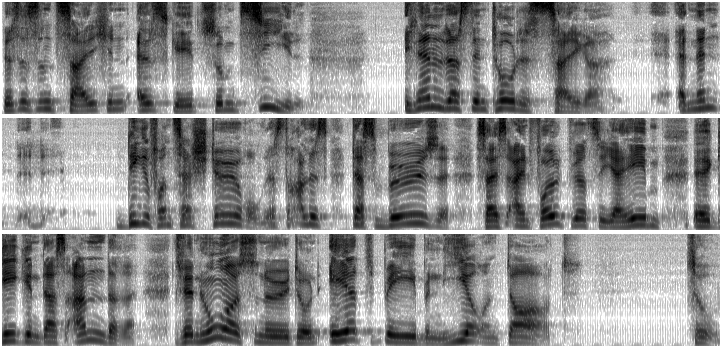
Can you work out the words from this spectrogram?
das ist ein Zeichen, es geht zum Ziel. Ich nenne das den Todeszeiger. Er nennt Dinge von Zerstörung. Das ist doch alles das Böse. Das heißt, ein Volk wird sich erheben äh, gegen das andere. Es werden Hungersnöte und Erdbeben hier und dort. So,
